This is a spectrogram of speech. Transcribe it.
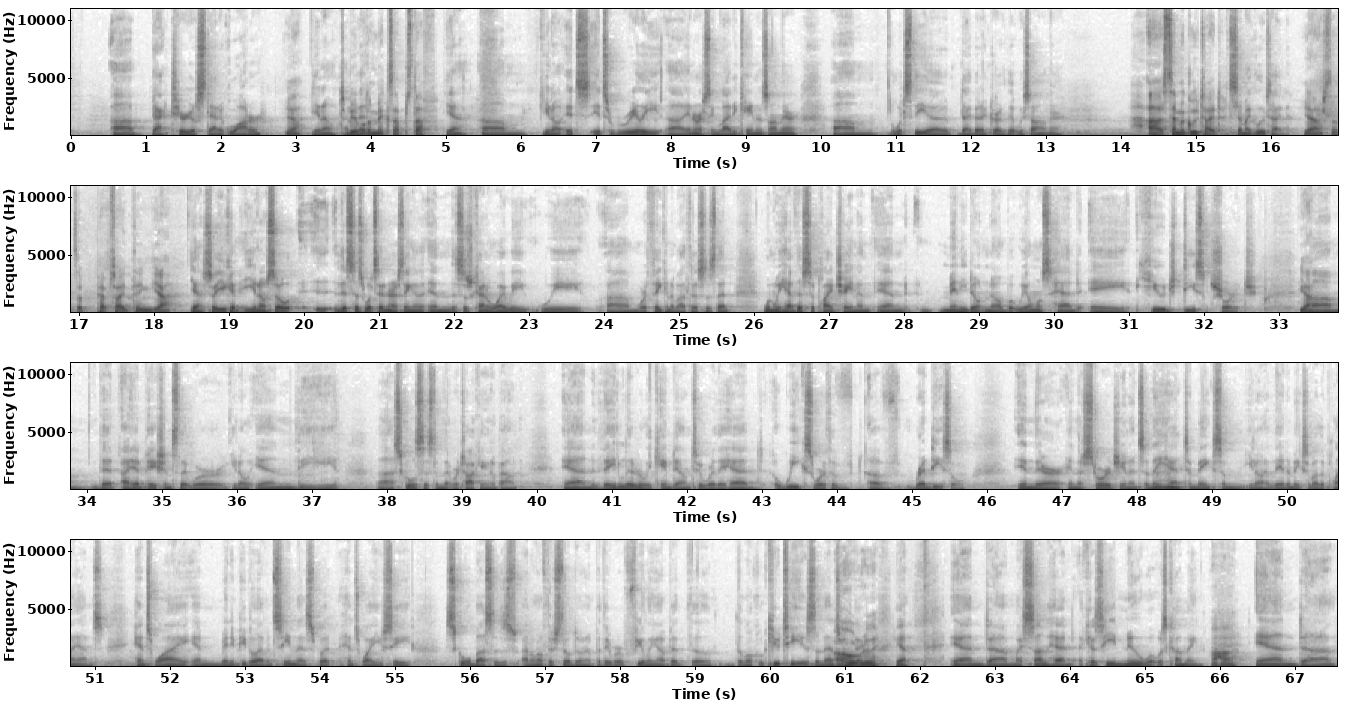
uh, bacteriostatic water. Yeah. You know, To be able to mix up stuff. Yeah, um, you know, it's it's really uh, interesting. Lidocaine is on there. Um, what's the uh, diabetic drug that we saw on there? Uh, semaglutide. Semaglutide. Yeah. So that's a peptide thing. Yeah. Yeah, so you can, you know, so uh, this is what's interesting, and, and this is kind of why we we um, were thinking about this is that when we have the supply chain, and and many don't know, but we almost had a huge diesel shortage. Yeah. Um, that I had patients that were, you know, in the uh, school system that we're talking about, and they literally came down to where they had a week's worth of, of red diesel in their in their storage units, and they had to make some, you know, they had to make some other plans. Hence why, and many people haven't seen this, but hence why you see school buses. I don't know if they're still doing it, but they were fueling up at the the local QTs and that sort Oh, of thing. really? Yeah. And uh, my son had, because he knew what was coming. Uh huh. And, uh,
